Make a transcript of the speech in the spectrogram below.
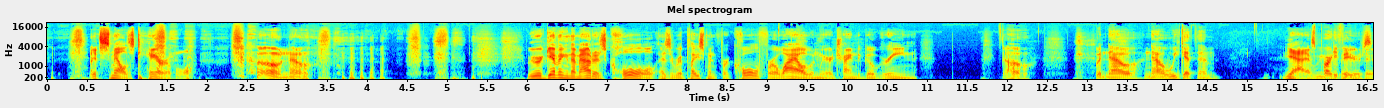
it smells terrible. oh no, We were giving them out as coal, as a replacement for coal for a while when we were trying to go green. oh. But now, now we get them. Yeah, we party favors.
